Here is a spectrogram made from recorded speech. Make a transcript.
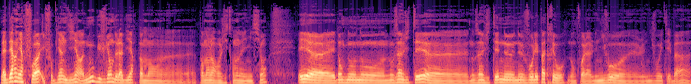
la dernière fois, il faut bien le dire, nous buvions de la bière pendant euh, pendant l'enregistrement de l'émission. Et, donc nos, nos, invités, nos invités ne, volaient pas très haut. Donc voilà, le niveau, le niveau était bas.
